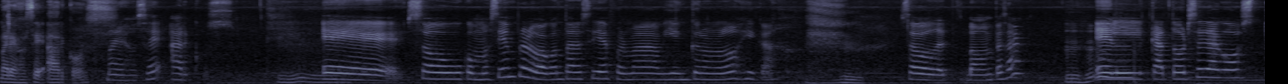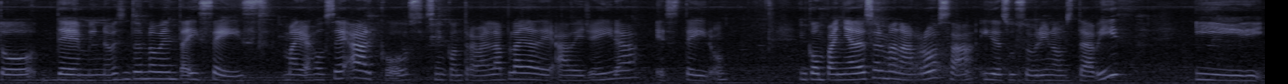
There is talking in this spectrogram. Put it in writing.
María José Arcos. María José Arcos. Mm. Eh, so, como siempre, lo voy a contar así de forma bien cronológica. So, let's- vamos a empezar. El 14 de agosto de 1996, María José Arcos se encontraba en la playa de Avelleira Esteiro, en compañía de su hermana Rosa y de sus sobrinos David y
